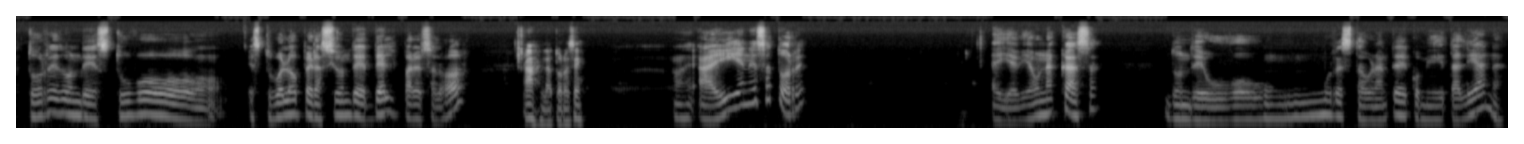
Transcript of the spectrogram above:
torre donde estuvo estuvo la operación de Dell para El Salvador. Ah, la torre C. Ahí en esa torre, ahí había una casa donde hubo un restaurante de comida italiana.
